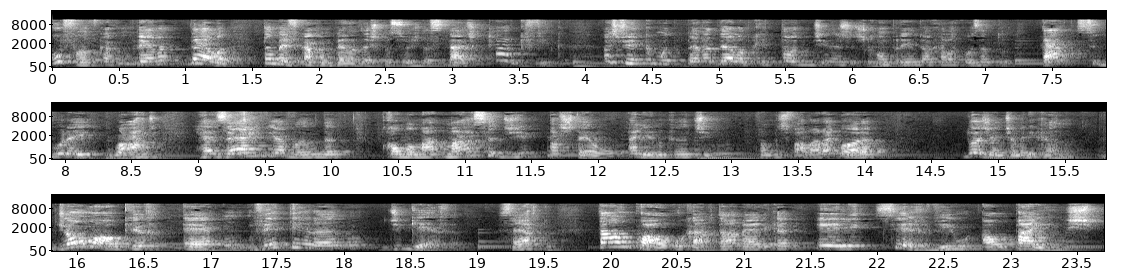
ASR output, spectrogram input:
o fã fica com pena dela. Também ficar com pena das pessoas da cidade? Claro que fica. Mas fica muito pena dela, porque todinha a gente compreendeu aquela coisa toda. Tá? Segura aí, guarde, reserve a Wanda como uma massa de pastel ali no cantinho. Vamos falar agora do agente americano. John Walker é um veterano de guerra, certo? Tal qual o Capitão América, ele serviu ao país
